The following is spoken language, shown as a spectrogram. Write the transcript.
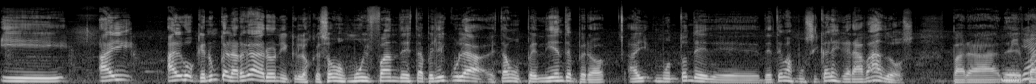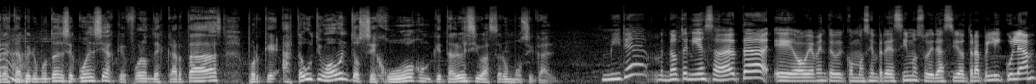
Y hay algo que nunca largaron y que los que somos muy fan de esta película estamos pendientes, pero hay un montón de, de- de temas musicales grabados. Para, de- para esta película, un montón de secuencias que fueron descartadas porque hasta último momento se jugó con que tal vez iba a ser un musical. Mira, no tenía esa data. eh, obviamente, como siempre decimos, hubiera sido otra película.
